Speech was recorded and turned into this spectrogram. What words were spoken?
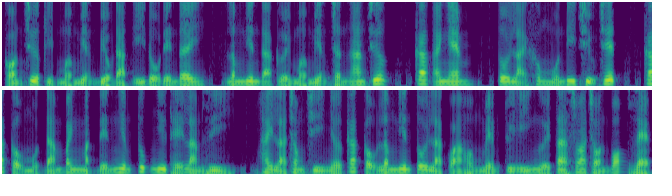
còn chưa kịp mở miệng biểu đạt ý đồ đến đây, Lâm Niên đã cười mở miệng trấn an trước. Các anh em, tôi lại không muốn đi chịu chết, các cậu một đám banh mặt đến nghiêm túc như thế làm gì? Hay là trong trí nhớ các cậu Lâm Niên tôi là quả hồng mềm tùy ý người ta xoa tròn bóp dẹp?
